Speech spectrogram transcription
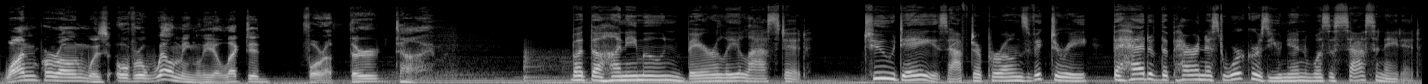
Juan Perón was overwhelmingly elected for a third time. But the honeymoon barely lasted. Two days after Perón's victory, the head of the Peronist Workers' Union was assassinated.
